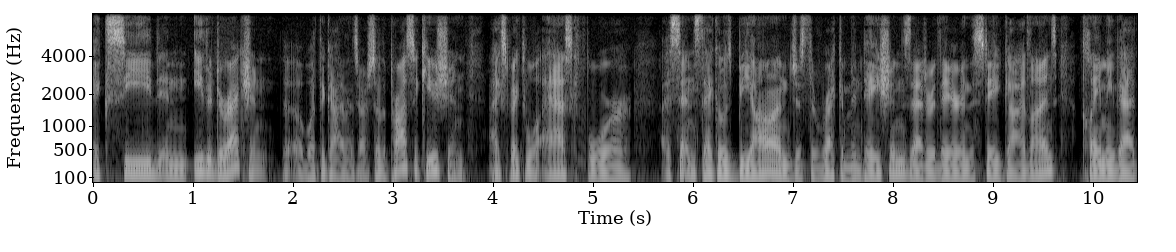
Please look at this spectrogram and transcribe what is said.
exceed in either direction what the guidelines are. So the prosecution, I expect, will ask for a sentence that goes beyond just the recommendations that are there in the state guidelines, claiming that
